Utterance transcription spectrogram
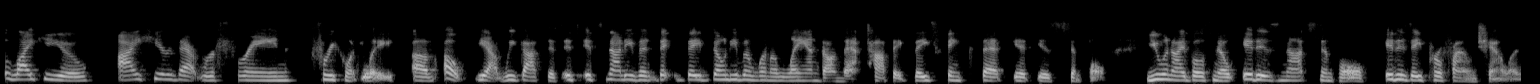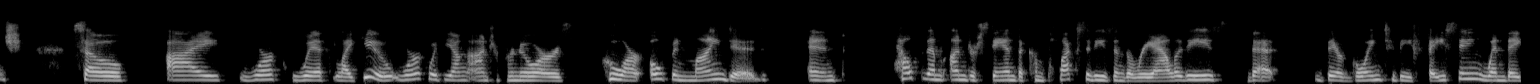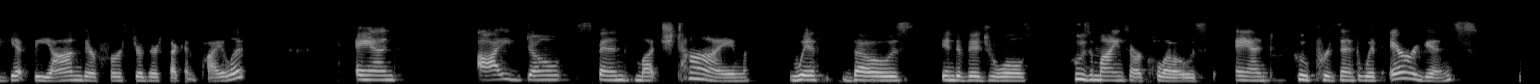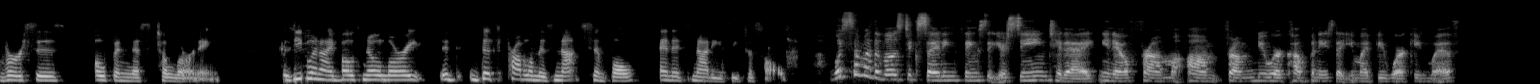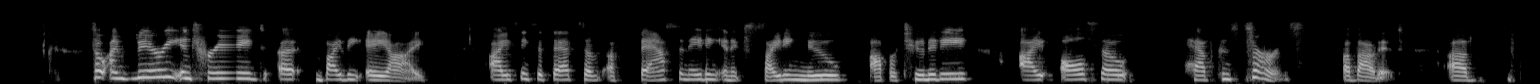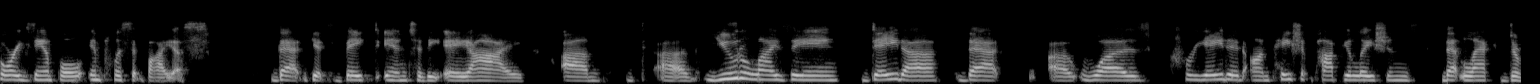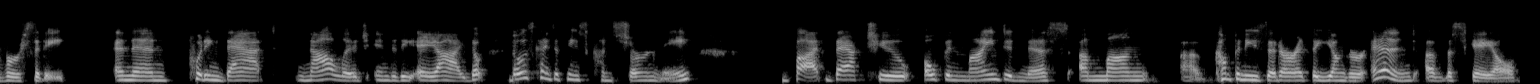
like you, I hear that refrain frequently of, "Oh, yeah, we got this." It's it's not even they, they don't even want to land on that topic. They think that it is simple. You and I both know it is not simple. It is a profound challenge. So I work with, like you, work with young entrepreneurs who are open minded and help them understand the complexities and the realities that they're going to be facing when they get beyond their first or their second pilot. And I don't spend much time with those individuals whose minds are closed and who present with arrogance versus openness to learning. Because you and I both know, Laurie, it, this problem is not simple and it's not easy to solve. What's some of the most exciting things that you're seeing today? You know, from um, from newer companies that you might be working with. So I'm very intrigued uh, by the AI. I think that that's a, a fascinating and exciting new opportunity. I also have concerns about it. Uh, for example, implicit bias that gets baked into the AI, um, uh, utilizing data that uh, was created on patient populations that lack diversity, and then putting that knowledge into the AI. Th- those kinds of things concern me. But back to open mindedness among uh, companies that are at the younger end of the scale,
